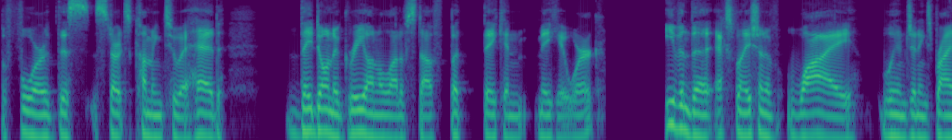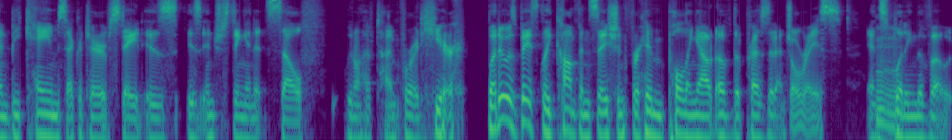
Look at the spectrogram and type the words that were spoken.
Before this starts coming to a head, they don't agree on a lot of stuff, but they can make it work. Even the explanation of why William Jennings Bryan became Secretary of State is is interesting in itself. We don't have time for it here. But it was basically compensation for him pulling out of the presidential race and Mhm. splitting the vote.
